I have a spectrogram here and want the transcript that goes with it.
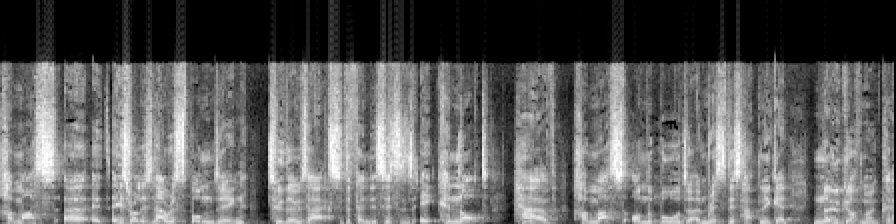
Hamas, uh, Israel is now responding to those acts to defend its citizens. It cannot have Hamas on the border and risk this happening again. No government could,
